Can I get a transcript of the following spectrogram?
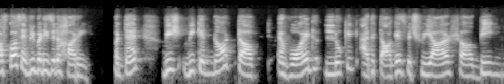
of course, everybody's in a hurry, but then we sh- we cannot uh, avoid looking at the targets which we are uh, being,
